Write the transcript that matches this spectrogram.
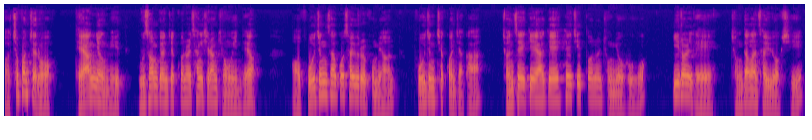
어, 첫 번째로 대항력 및 우선 변제권을 상실한 경우인데요. 어, 보증사고 사유를 보면 보증채권자가 전세계약의 해지 또는 종료 후 1월 내에 정당한 사유 없이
